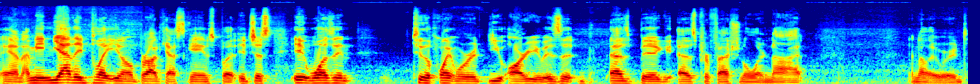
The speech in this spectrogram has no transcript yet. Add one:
And I mean, yeah, they'd play, you know, broadcast games, but it just it wasn't to the point where you argue is it as big as professional or not. In other words.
